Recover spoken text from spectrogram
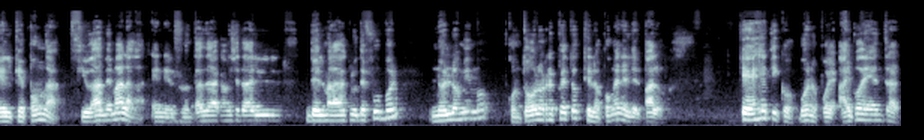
el que ponga Ciudad de Málaga en el frontal de la camiseta del, del Málaga Club de Fútbol no es lo mismo, con todos los respetos, que lo ponga en el del palo. ¿Qué es ético? Bueno, pues ahí podéis entrar.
